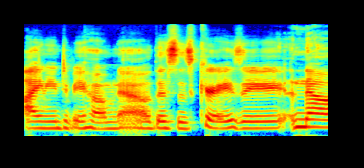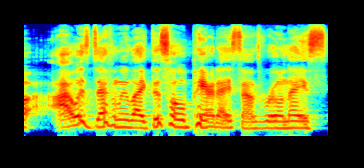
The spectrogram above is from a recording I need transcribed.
I need to be home now. This is crazy. No, I was definitely like, this whole paradise sounds real nice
